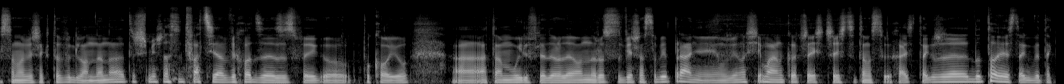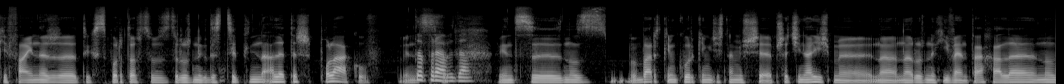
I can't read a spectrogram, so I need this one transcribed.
sama wiesz, jak to wygląda. No ale też śmieszna sytuacja, wychodzę ze swojego pokoju, a, a tam Wilfred Leon rozwiesza sobie pranie. Ja mówię, no siemanko, cześć, cześć, co tam słychać? Także no, to jest jakby takie fajne, że tych sportowców z różnych dyscyplin, ale też Polaków. Więc, To prawda. więc y, no, z Bartkiem Kurkiem gdzieś tam już się przecinaliśmy na, na różnych eventach, ale no,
